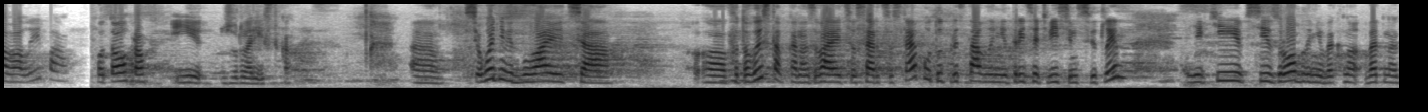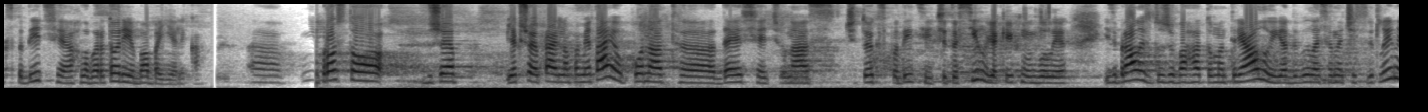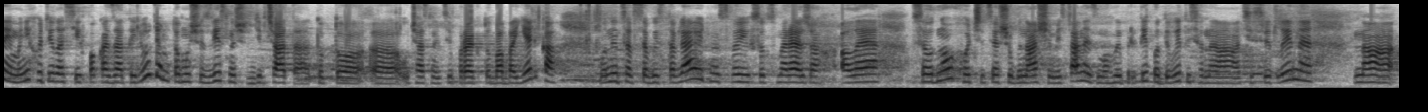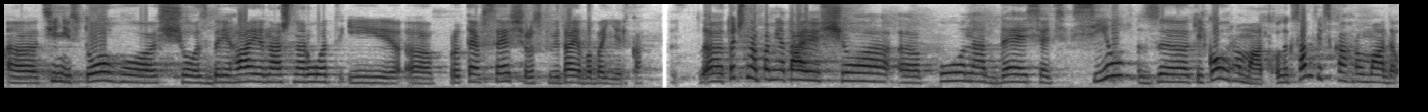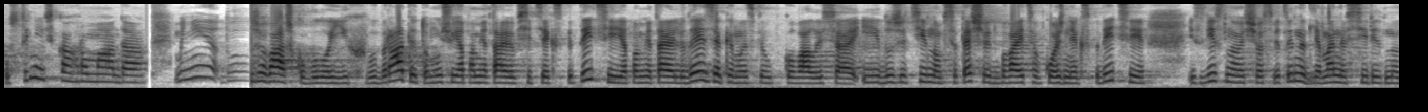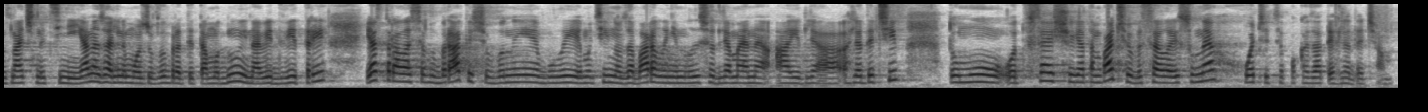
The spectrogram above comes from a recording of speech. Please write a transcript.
Алла Липа, фотограф і журналістка. Е, Сьогодні відбувається е, фотовиставка, називається Серце степу. Тут представлені 38 світлин, які всі зроблені в етноекспедиціях лабораторії Баба Єлька. Е, Просто вже, якщо я правильно пам'ятаю, понад е, 10 у нас чи то експедицій, чи то сіл, в яких ми були, і зібралось дуже багато матеріалу. І я дивилася на ці світлини, і мені хотілося їх показати людям, тому що, звісно, що дівчата, тобто е, учасниці проекту Баба Єлька, вони це все виставляють на своїх соцмережах, але все одно хочеться, щоб наші містяни змогли прийти подивитися на ці світлини, на е, цінність того, що зберігає наш народ, і е, про те все, що розповідає Баба Єлька. Е, Точно пам'ятаю, що е, понад 10 сіл з кількох громад: Олександрівська громада, Устинівська громада. Мені дуже важко було їх вибирати, тому що я пам'ятаю всі ці експедиції, я пам'ятаю людей, з якими спілкувалися, і дуже цінно все те, що відбувається в кожній експедиції. І звісно, що світлини для мене всі рівнозначно цінні. Я, на жаль, не можу вибрати там одну і навіть дві-три. Я старалася вибирати, щоб вони були емоційно забарвлені не лише для мене, а й для глядачів. Тому от все, що я там бачу, веселе і сумне, хочеться показати глядачам.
